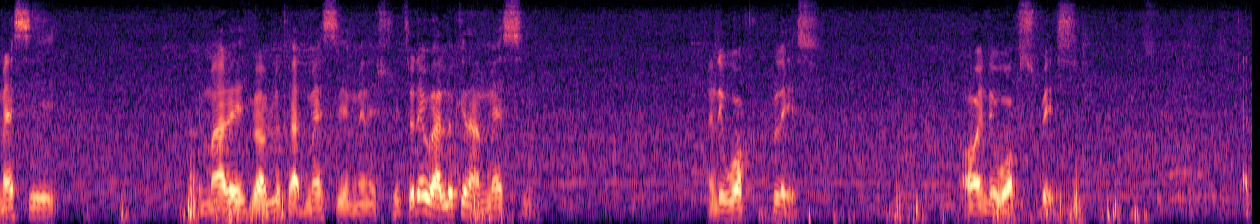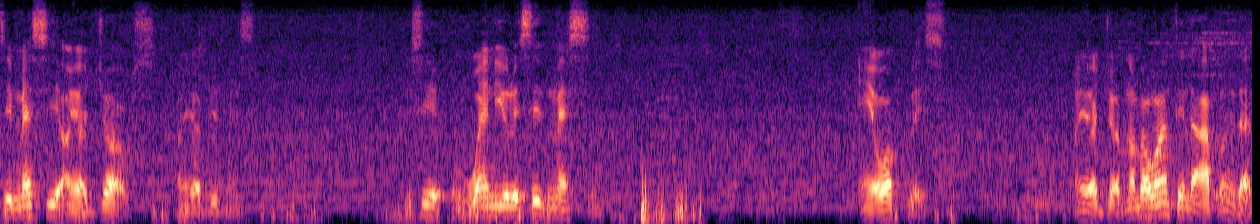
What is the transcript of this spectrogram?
mercy in marriage, we have looked at mercy in ministry. Today, we are looking at mercy in the workplace or in the workspace. I see mercy on your jobs, on your business. You see, when you receive mercy in your workplace, on your job, number one thing that happens is that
